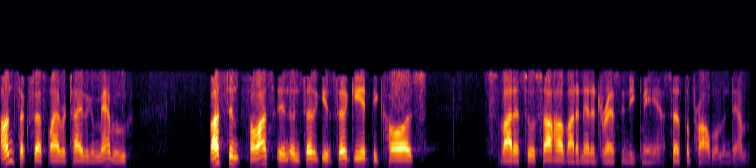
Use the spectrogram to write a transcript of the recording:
unsuccessful advertising in mein Buch. Was sind, für was in, in, in so geht, because war das so Sache, war das nicht addressed in nicht mehr. That's the problem in dem.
